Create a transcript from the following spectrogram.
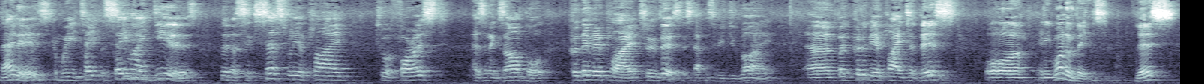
That is, can we take the same ideas that are successfully applied to a forest, as an example, could they be applied to this? This happens to be Dubai, uh, but could it be applied to this or any one of these? This,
